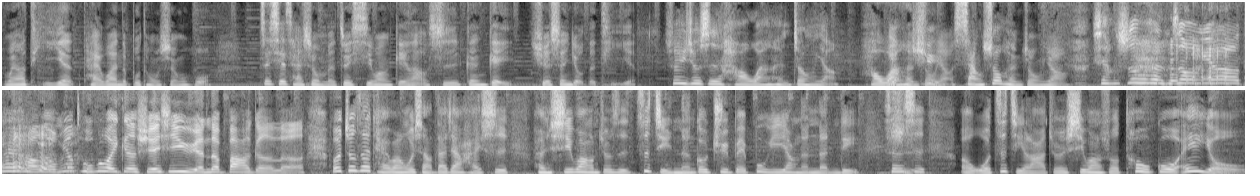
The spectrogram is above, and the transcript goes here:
我们要体验台湾的不同生活。”这些才是我们最希望给老师跟给学生有的体验，所以就是好玩很重要，好玩很重要，享受很重要，享受很重要，太好了，我们又突破一个学习语言的 bug 了。不过就在台湾，我想大家还是很希望，就是自己能够具备不一样的能力，甚至是。呃，我自己啦，就是希望说，透过哎有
